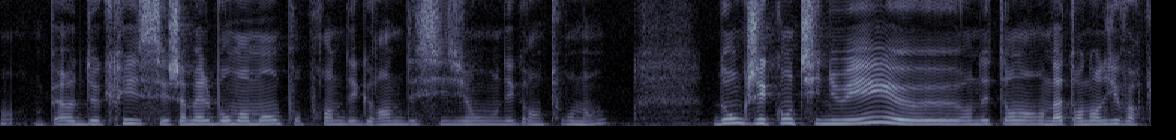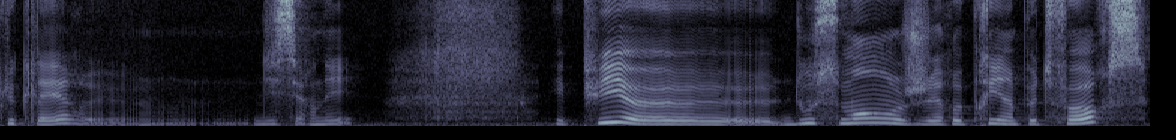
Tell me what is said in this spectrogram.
en période de crise, c'est jamais le bon moment pour prendre des grandes décisions, des grands tournants. Donc j'ai continué euh, en, attendant d'y voir plus clair, euh, discerner. Et puis doucement, j'ai repris un peu de force.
